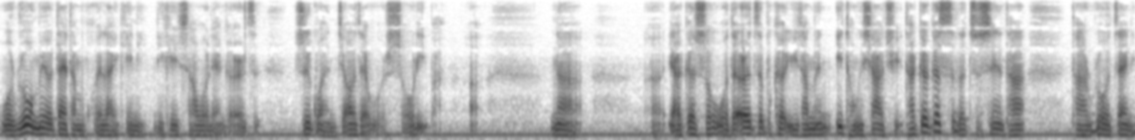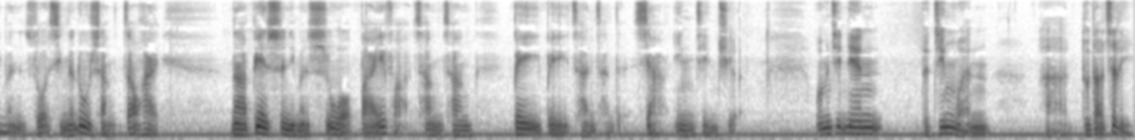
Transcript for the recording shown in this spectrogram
我如果没有带他们回来给你，你可以杀我两个儿子，只管交在我手里吧。”啊，那，呃，雅各说：“我的儿子不可与他们一同下去，他哥哥死了，只剩下他。他若在你们所行的路上遭害，那便是你们使我白发苍苍、悲悲惨惨的下阴间去了。”我们今天。的经文啊，读到这里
